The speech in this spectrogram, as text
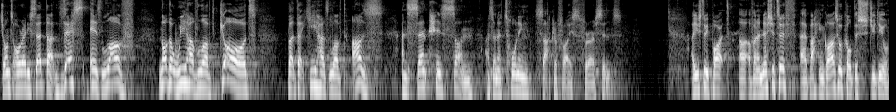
John's already said that. This is love. Not that we have loved God, but that he has loved us and sent his son as an atoning sacrifice for our sins. I used to be part uh, of an initiative uh, back in Glasgow called The Studio.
